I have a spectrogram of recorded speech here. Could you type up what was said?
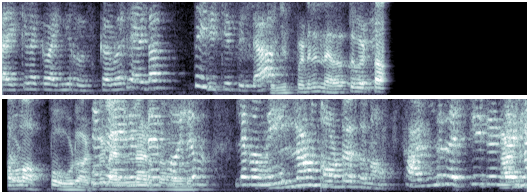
തയ്ക്കലൊക്കെ ഭയങ്കര റിസ്ക് ആണ്. ഒരു ഇടത്തിരിക്കത്തില്ല. കുഞ്ഞിപ്പെണ്ണിനെ നിലത്ത് വിട്ട പോലും അല്ലെ മമ്മി. നല്ലോണം നോട്ടം എത്തണം. കണ്ണ് തെറ്റിയിട്ടുണ്ടെങ്കിൽ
